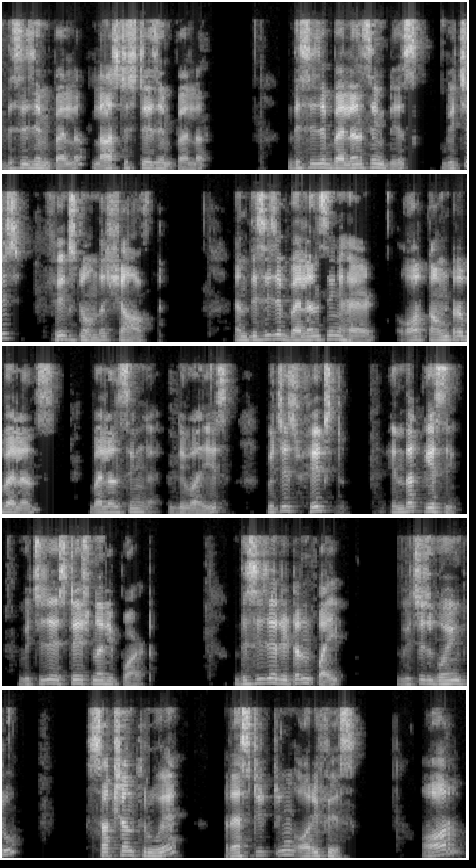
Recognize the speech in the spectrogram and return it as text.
this is impeller, last stage impeller. This is a balancing disc which is fixed on the shaft and this is a balancing head or counterbalance balancing device which is fixed in the casing which is a stationary part. This is a return pipe which is going to suction through a restricting orifice or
